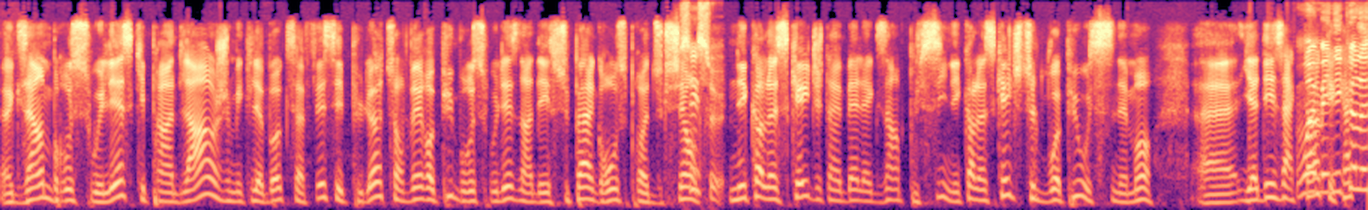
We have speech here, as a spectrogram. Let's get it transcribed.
exemple, Bruce Willis qui prend de l'âge, mais que le box-office n'est plus là, tu ne reverras plus Bruce Willis dans des super grosses productions. C'est sûr. Nicolas Cage est un bel exemple aussi. Nicolas Cage, tu ne le vois plus au cinéma. Euh, Il y a des acteurs. Ouais, mais que Nicolas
